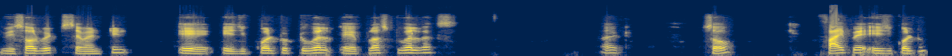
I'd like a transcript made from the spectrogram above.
we solve it. 17a is equal to 12a plus 12x right? So 5a is equal to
